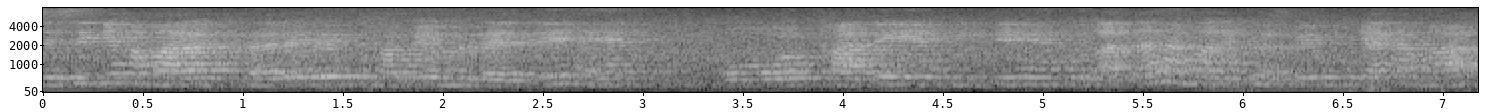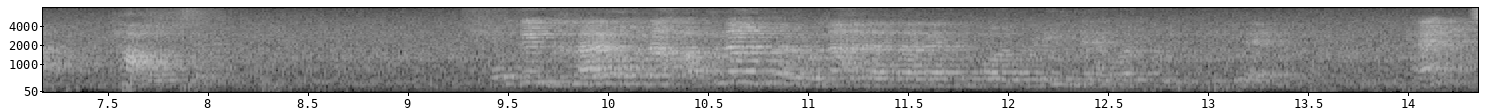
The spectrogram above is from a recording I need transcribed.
जैसे कि हमारा at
